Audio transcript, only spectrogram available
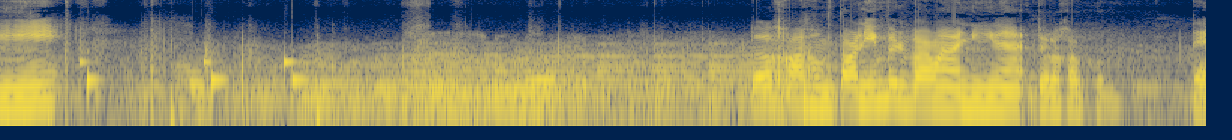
นี้ตัวละครผมตอนนี้เป็นประมาณนี้นะตัวละครผม แต่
